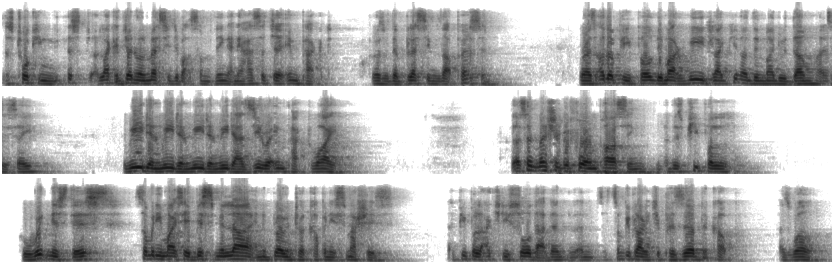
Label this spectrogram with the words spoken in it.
just talking, just like a general message about something and it has such an impact because of the blessings of that person. Whereas other people, they might read, like, you know, they might do dum, as they say. Read and read and read and read has zero impact. Why? As I mentioned before in passing, there's people who witness this. Somebody might say Bismillah and blow into a cup and it smashes. And people actually saw that. And, and some people actually preserved the cup as well.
